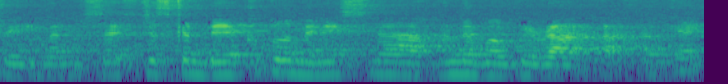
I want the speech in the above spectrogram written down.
treatment. So it's just going to be a couple of minutes now and then we'll be right back, okay?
